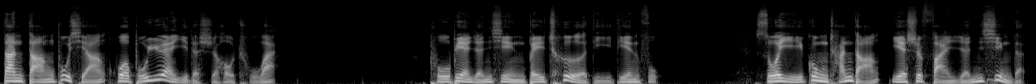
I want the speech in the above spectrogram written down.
但党不想或不愿意的时候除外。普遍人性被彻底颠覆，所以共产党也是反人性的。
